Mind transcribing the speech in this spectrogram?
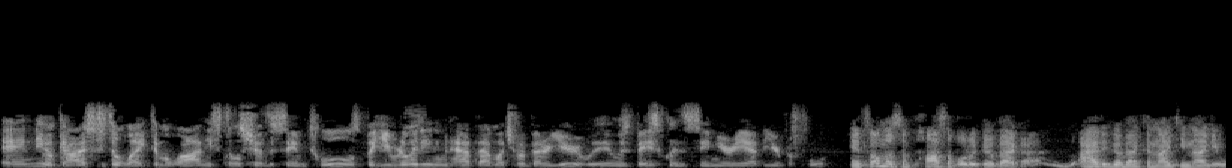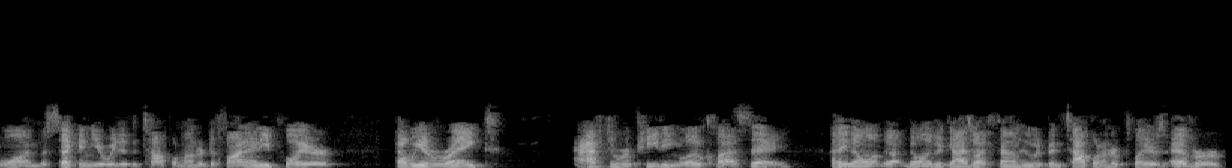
And, you know, guys still liked him a lot, and he still showed the same tools, but he really didn't even have that much of a better year. It was basically the same year he had the year before. It's almost impossible to go back. I had to go back to 1991, the second year we did the top 100, to find any player that we had ranked after repeating low class A. I think the only, the only guys who I found who had been top 100 players ever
